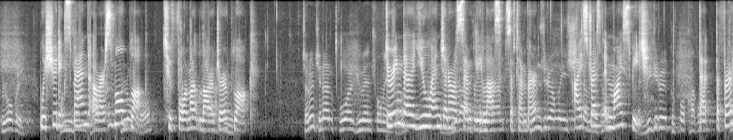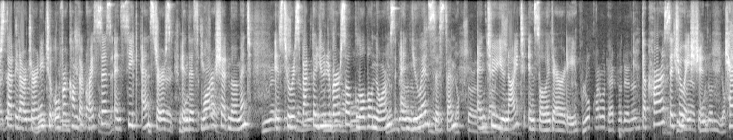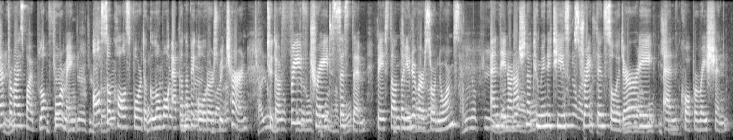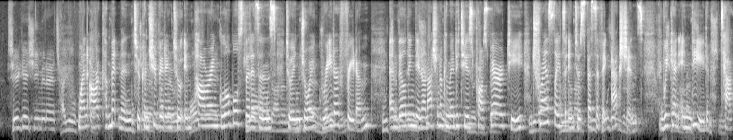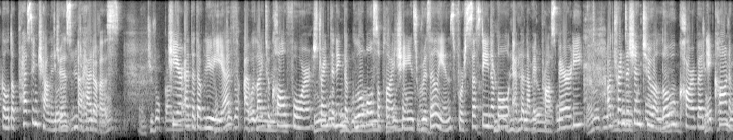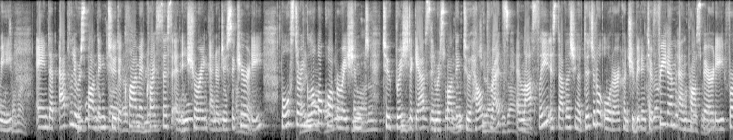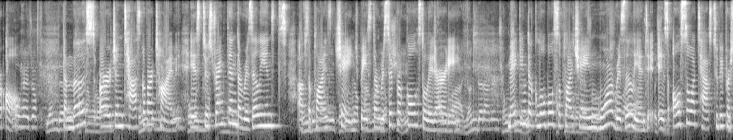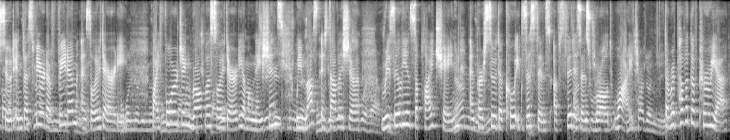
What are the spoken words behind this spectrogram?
we should expand our small bloc to form a larger bloc. During the UN General Assembly last September, I stressed in my speech that the first step in our journey to overcome the crisis and seek answers in this watershed moment is to respect the universal global norms and UN system and to unite in solidarity. The current situation, characterized by block forming, also calls for the global economic order's return to the free trade system based on the universal norms, and the international community's strengthened solidarity and cooperation. When our commitment to contributing to empowering global citizens to enjoy greater freedom and building the international community's prosperity translates into specific actions, we can indeed tackle the pressing challenges ahead of us. Here at the WEF, I would like to call for strengthening the global supply chain's resilience for sustainable economic prosperity, a transition to a low-carbon economy aimed at aptly responding to the climate crisis and ensuring energy security, bolstering global cooperation to bridge the gaps in responding to health threats, and lastly, establishing a digital order contributing to freedom and prosperity for all. The most urgent task of our time time is to strengthen the resilience of supply chain based on reciprocal solidarity. Making the global supply chain more resilient is also a task to be pursued in the spirit of freedom and solidarity. By forging robust solidarity among nations, we must establish a resilient supply chain and pursue the coexistence of citizens worldwide. The Republic of Korea,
